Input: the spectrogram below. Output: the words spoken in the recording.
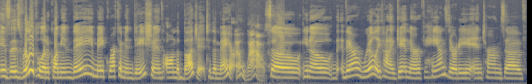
is is really political. I mean, they make recommendations on the budget to the mayor. Oh wow. So, you know, they're really kind of getting their hands dirty in terms of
